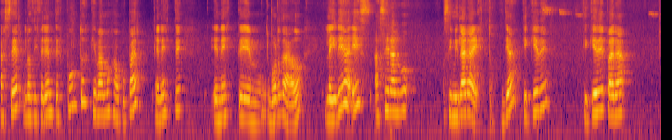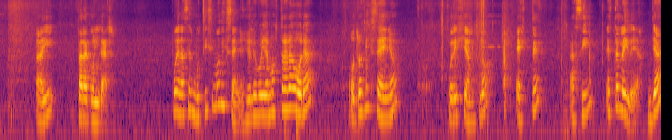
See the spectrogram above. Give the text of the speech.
a hacer los diferentes puntos que vamos a ocupar en este, en este mm, bordado. La idea es hacer algo similar a esto, ¿ya? Que quede, que quede para ahí para colgar. Pueden hacer muchísimos diseños. Yo les voy a mostrar ahora otros diseños. Por ejemplo, este, así. Esta es la idea, ¿ya?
